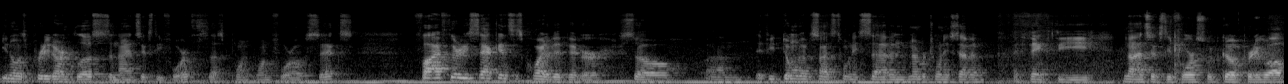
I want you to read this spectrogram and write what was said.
You know, it's pretty darn close. It's a 964th, so that's 0.1406. 530 seconds is quite a bit bigger. So um, if you don't have a size 27, number 27, I think the 964th would go pretty well.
